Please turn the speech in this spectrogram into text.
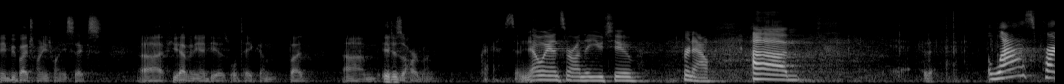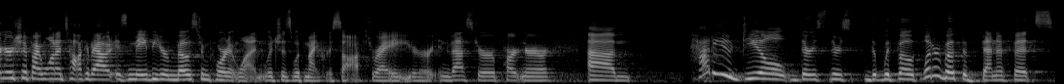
maybe by 2026, uh, if you have any ideas, we'll take them. But um, it is a hard one. Okay, so no answer on the YouTube for now. Um, last partnership I want to talk about is maybe your most important one, which is with Microsoft, right? Your investor partner. Um, how do you deal? There's there's with both. What are both the benefits?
